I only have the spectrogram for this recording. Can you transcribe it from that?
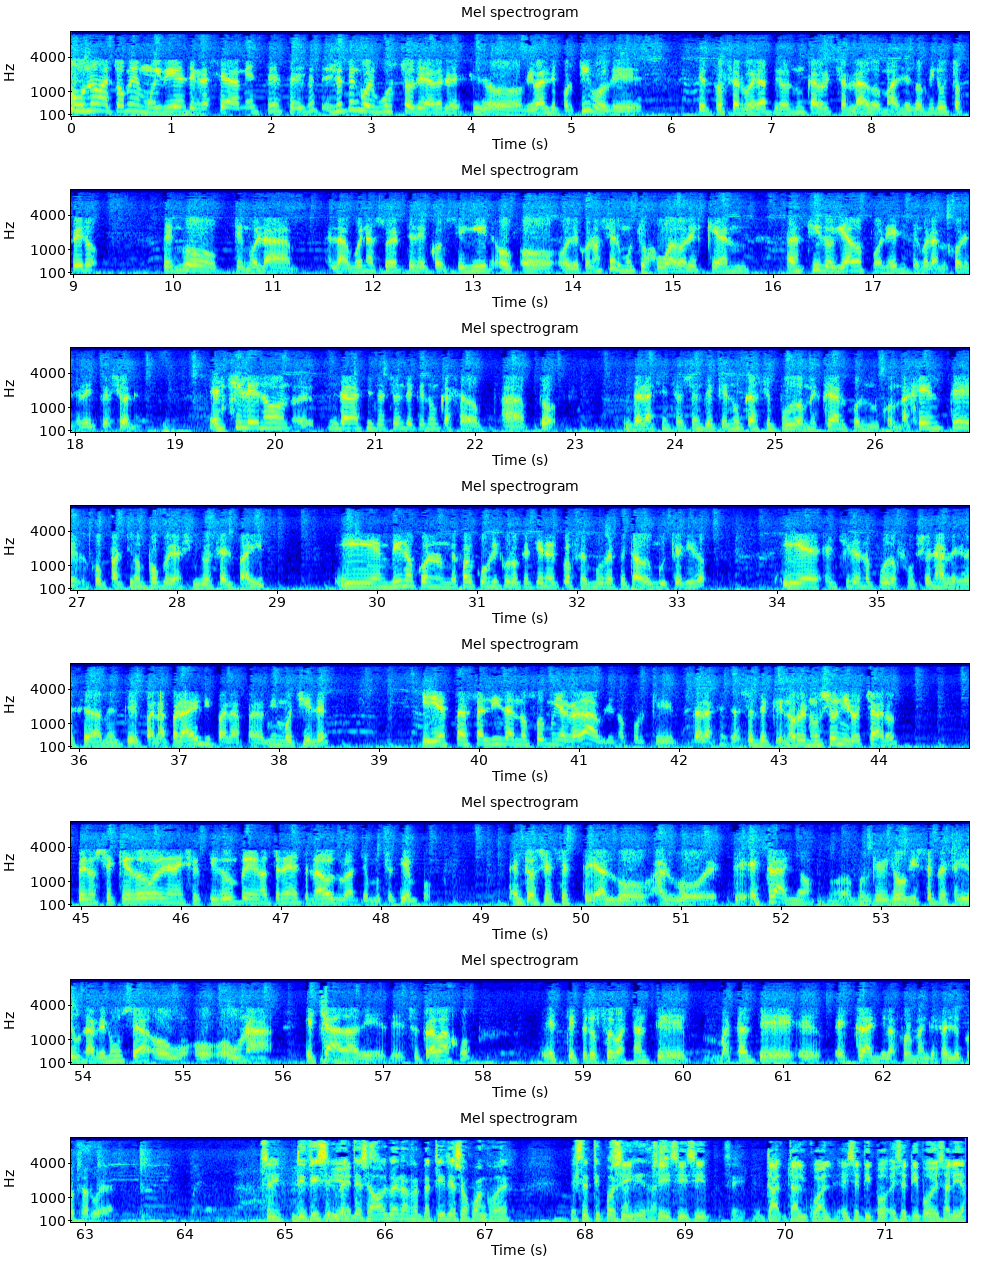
Uno, tomé muy bien, desgraciadamente. Yo, tengo el gusto de haber sido rival deportivo de, del profe Rueda, pero nunca haber charlado más de dos minutos, pero tengo, tengo la, buena suerte de conseguir o, o, de conocer muchos jugadores que han, han sido guiados por él y tengo las mejores de las impresiones. En Chile no da la sensación de que nunca se adaptó, da la sensación de que nunca se pudo mezclar con, con la gente, compartir un poco de la del país y vino con el mejor currículo que tiene el profe, muy respetado y muy querido, y eh, en Chile no pudo funcionar desgraciadamente para, para él y para, para el mismo Chile. Y esta salida no fue muy agradable, ¿no? Porque da la sensación de que no renunció ni lo echaron, pero se quedó en la incertidumbre de no tener entrenador durante mucho tiempo. Entonces, este, algo, algo este, extraño, porque yo hubiese preferido una renuncia o, una echada de su trabajo, este, pero fue bastante, bastante eh, extraño la forma en que salió el profesor Rueda. Sí, difícilmente se va a volver a repetir eso, Juanjo, ¿eh? Este tipo de sí, salidas. Sí, sí, sí. Tal, tal cual, ese tipo, ese tipo de salidas.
